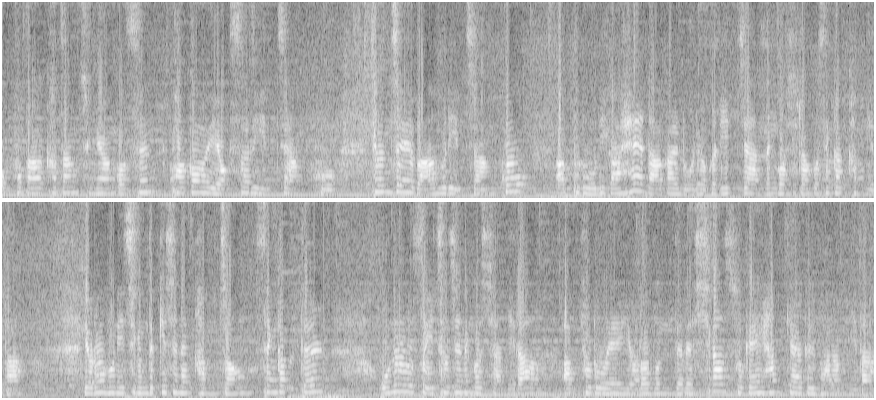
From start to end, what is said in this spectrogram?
무엇보다 가장 중요한 것은 과거의 역사를 잊지 않고 현재의 마음을 잊지 않고 앞으로 우리가 해 나갈 노력을 잊지 않는 것이라고 생각합니다. 여러분이 지금 느끼시는 감정, 생각들 오늘로서 잊혀지는 것이 아니라 앞으로의 여러분들의 시간 속에 함께하길 바랍니다.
